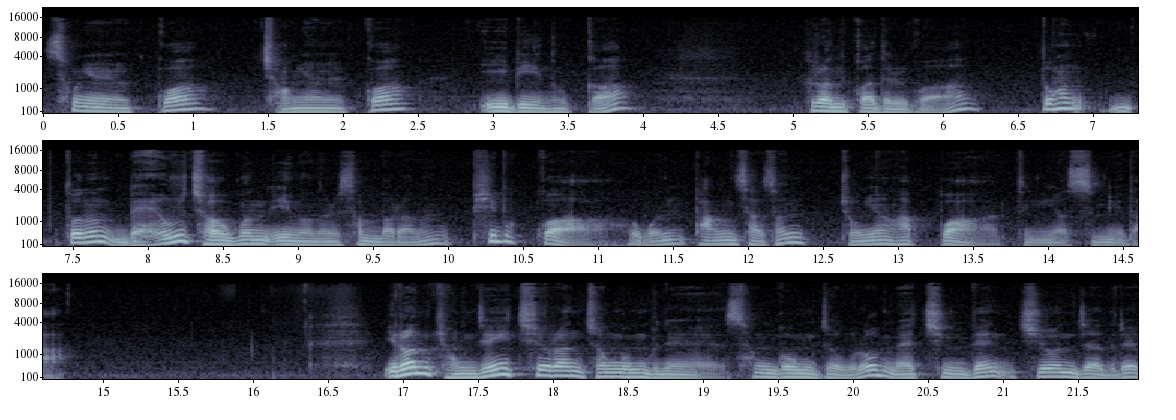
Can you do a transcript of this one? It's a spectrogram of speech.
성형외과, 정형외과, 이비인후과 그런 과들과 또한 또는 매우 적은 인원을 선발하는 피부과 혹은 방사선 종양학과 등이었습니다. 이런 경쟁이 치열한 전공 분야에 성공적으로 매칭된 지원자들의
